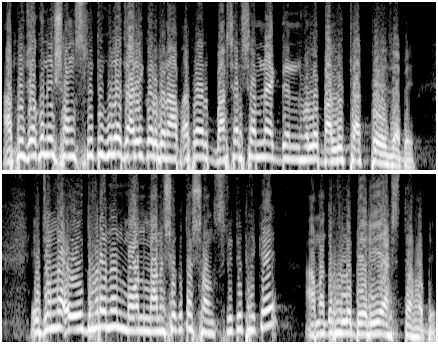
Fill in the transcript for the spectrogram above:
আপনি যখন এই সংস্কৃতিগুলো জারি করবেন আপনার বাসার সামনে একদিন হলো বালুর ট্রাক পড়ে যাবে। এই জন্য ওই ধরনের মন মানসিকতা সংস্কৃতি থেকে আমাদের হলো বেরিয়ে আসতে হবে।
